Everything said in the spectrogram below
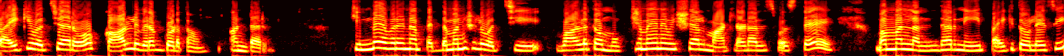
పైకి వచ్చారో కాళ్ళు విరగ్గొడతాం అంటారు. కింద ఎవరైనా పెద్ద మనుషులు వచ్చి వాళ్ళతో ముఖ్యమైన విషయాలు మాట్లాడాల్సి వస్తే మమ్మల్ని అందరినీ పైకి తోలేసి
